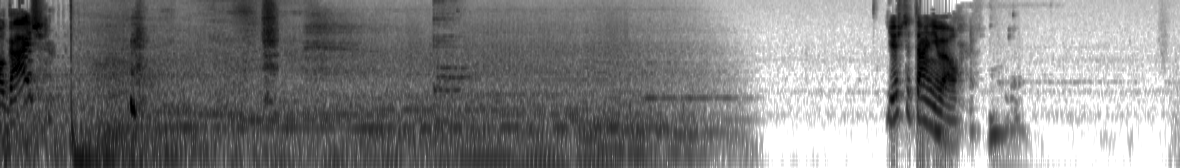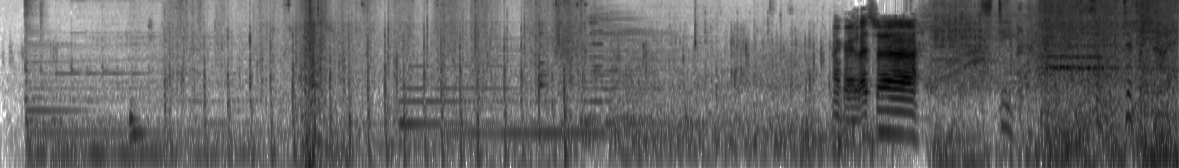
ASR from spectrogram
While, guys. Just a tiny well. Okay, let's uh. Something different about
